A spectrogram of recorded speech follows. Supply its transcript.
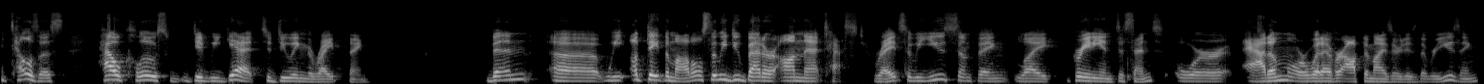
It tells us how close did we get to doing the right thing. Then uh, we update the model so that we do better on that test, right? So we use something like gradient descent or Adam or whatever optimizer it is that we're using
